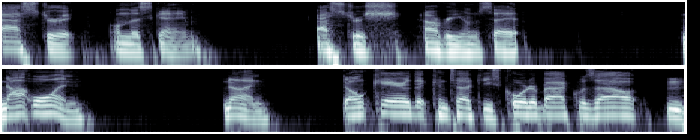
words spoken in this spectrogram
asterisk on this game. Asterisk, however you want to say it. Not one. None. Don't care that Kentucky's quarterback was out. Hmm.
